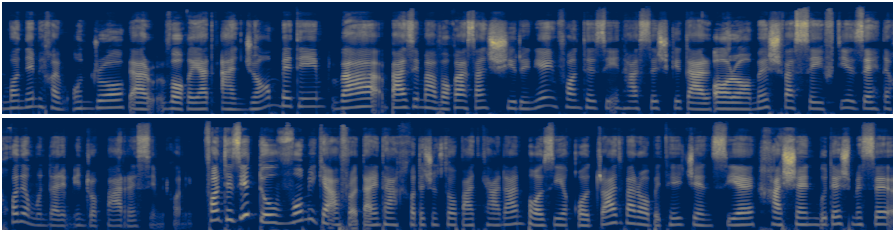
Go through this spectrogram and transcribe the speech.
ما نمی‌خوایم اون رو در واقعیت انجام بدیم و بعضی مواقع اصلا شیرینی این فانتزی این هستش که در آرامش و سیفتی ذهن خودمون داریم این رو بررسی می‌کنیم. فانتزی دومی که افراد در این تحقیقاتشون صحبت کردن بازی قدرت و رابطه جنسی خشن بودش مثل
